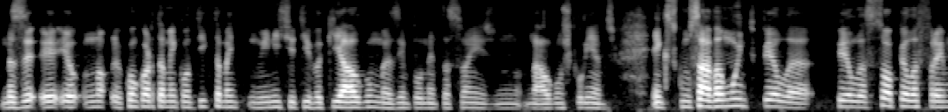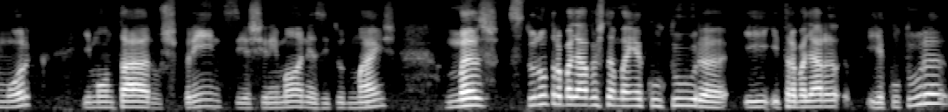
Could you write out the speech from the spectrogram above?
Mas eu, eu, eu concordo também contigo, também no início tive aqui algumas implementações em alguns clientes em que se começava muito pela, pela, só pela framework e montar os sprints e as cerimónias e tudo mais, mas se tu não trabalhavas também a cultura e, e, trabalhar e a cultura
